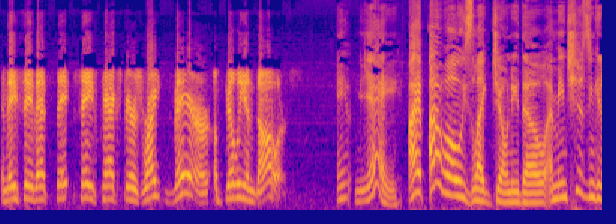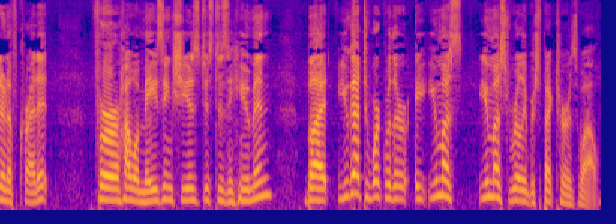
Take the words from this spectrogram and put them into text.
and they say that sa- saved taxpayers right there a billion dollars. Eh, Yay! I, I've always liked Joni, though. I mean, she doesn't get enough credit for how amazing she is just as a human. But you got to work with her. Eh, You must, you must really respect her as well.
